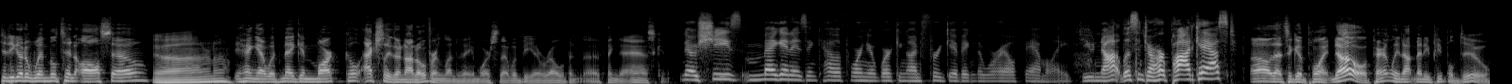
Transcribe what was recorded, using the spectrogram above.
Did he go to Wimbledon also? Uh, I don't know. You hang out with Meghan Markle? Actually, they're not over in London anymore, so that would be a relevant uh, thing to ask. No, she's Meghan is in California working on forgiving the royal family. Do you not listen to her podcast? Oh, that's a good point. No, apparently not many people do.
